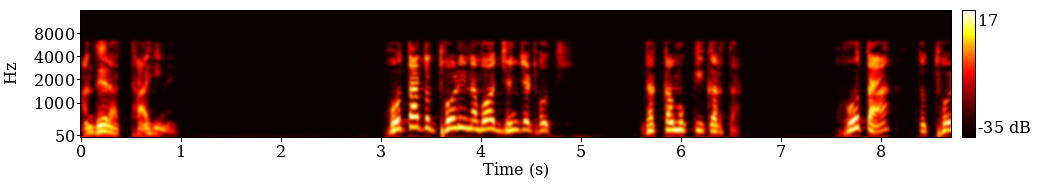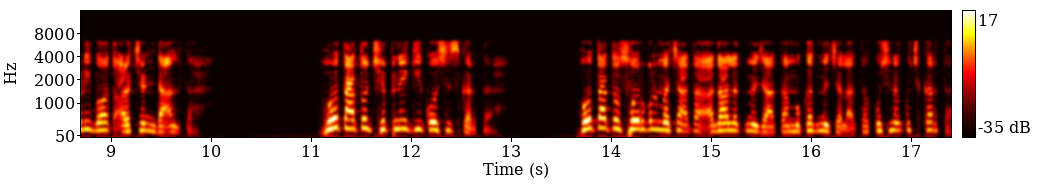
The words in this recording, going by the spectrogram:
अंधेरा था ही नहीं। होता तो थोड़ी ना बहुत झंझट होती, धक्का मुक्की करता। होता तो थोड़ी बहुत अड़चन डालता। होता तो छिपने की कोशिश करता। होता तो शोरगुल मचाता, अदालत में जाता, मुकदमे चलाता, कुछ ना कुछ करता।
